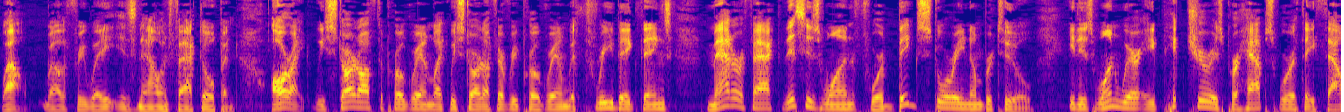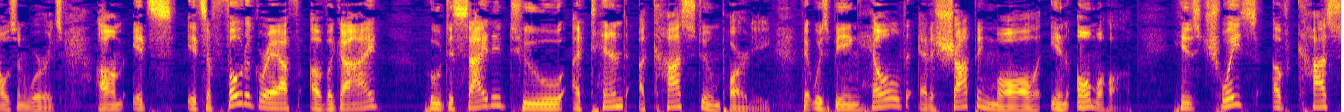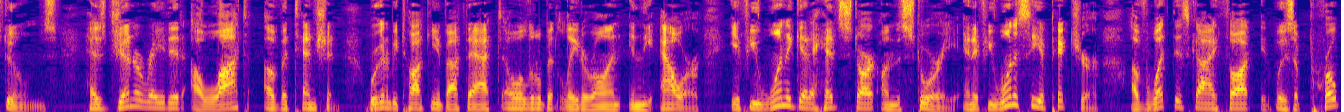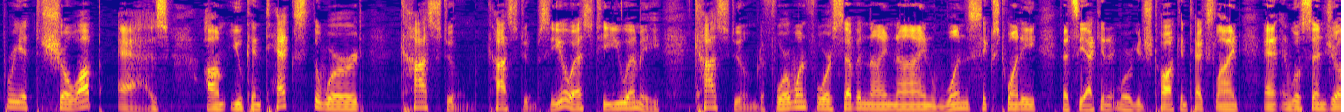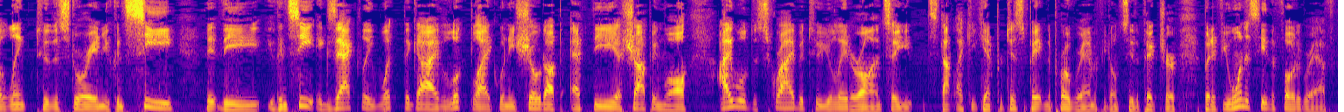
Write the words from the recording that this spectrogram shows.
Wow. Well, the freeway is now, in fact, open. All right. We start off the program like we start off every program with three big things. Matter of fact, this is one for big story number two. It is one where a picture is perhaps worth a thousand words. Um, it's, it's a photograph of a guy who decided to attend a costume party that was being held at a shopping mall in Omaha. His choice of costumes has generated a lot of attention. We're going to be talking about that oh a little bit later on in the hour. If you want to get a head start on the story and if you want to see a picture of what this guy thought it was appropriate to show up as, um, you can text the word costume, costume, C O S T U M E, costume to 414 799 1620. That's the Accunet Mortgage talk and text line. And, and, we'll send you a link to the story and you can see the, the, you can see exactly what the guy looked like when he showed up at the uh, shopping mall. I will describe it to you later on. So you, it's not like you can't participate in the program if you don't see the picture. But if you want to see the photograph,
